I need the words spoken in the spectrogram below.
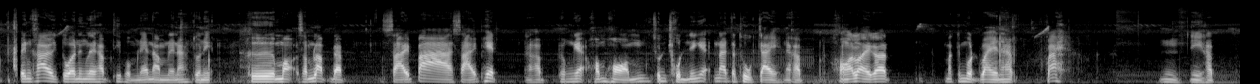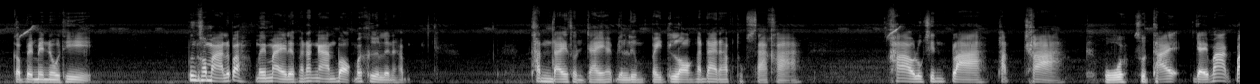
ๆ เป็นข้าวอีกตัวหนึ่งเลยครับที่ผมแนะนำเลยนะตัวนี้ คือเหมาะสำหรับแบบสายป่าสายเผ็ดนะครับตรงเนี้ยหอมๆฉุนๆอย่างเงี้ยน่าจะถูกใจนะครับ ของอร่อยก็มักจะหมดไวนะครับไปอืมนี่ครับ ก็เป็นเมนูที่เพิ่งเข้ามาหรือเปล่าใหม่ๆเลยพนักงานบอกเมื่อคืนเลยนะครับท่านใดสนใจครับอย่าลืมไปลองกันได้นะครับ ทุกสาขา ข้าวลูกชิ้นปลาผัดชา โหสุดท้ายใหญ่มากไป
